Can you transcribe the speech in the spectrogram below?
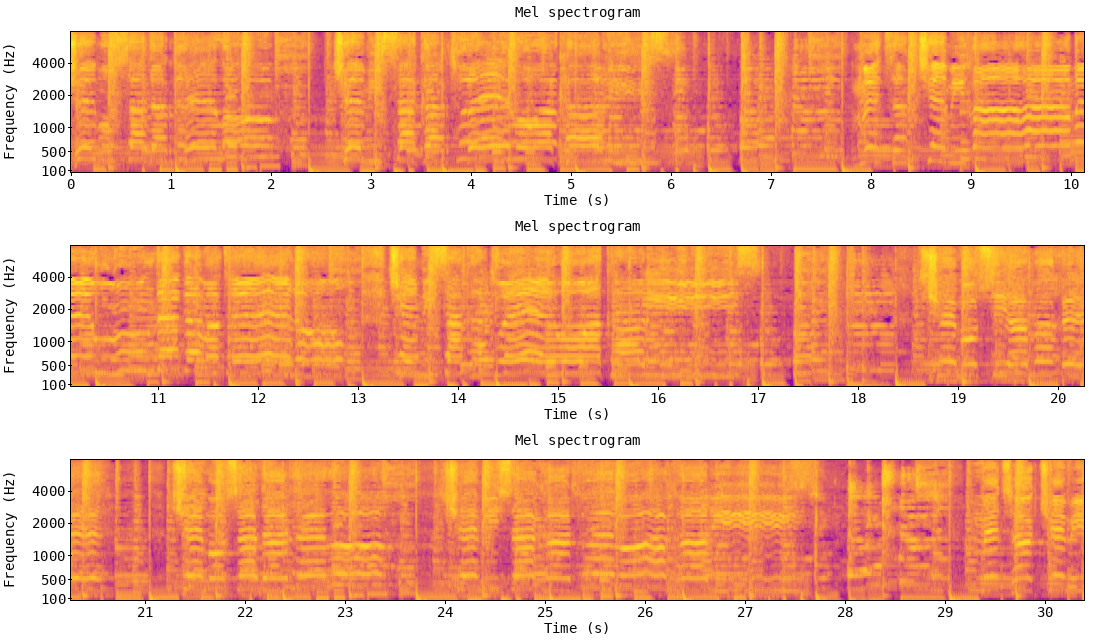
ჩემო სადარდელო ჩემი საქართველო აქ არის ჩემი ღამე უნდა გამათენო საქართველო აქ არის. ჩემო სიამაყე ჩემო სადარდელო ჩემი საქართველო აქ არის. მეცაკ ჩემი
